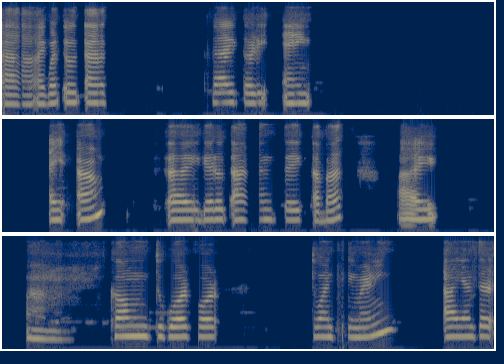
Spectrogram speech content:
uh, I got out at five thirty I am, I get up and take a bath. I um, come to work for 20 minutes. I enter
